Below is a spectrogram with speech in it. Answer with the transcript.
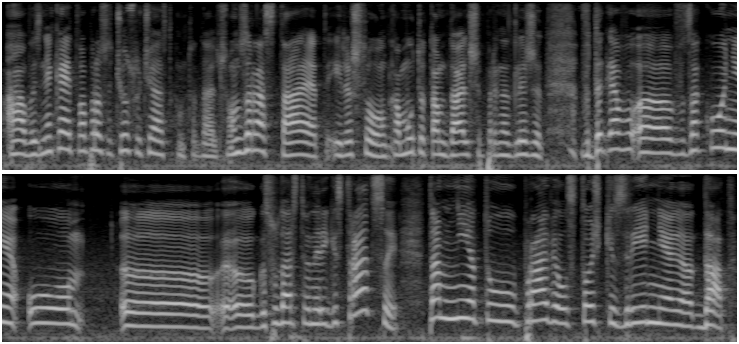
А возникает вопрос, а что с участком-то дальше? Он зарастает или что? Он кому-то там дальше принадлежит. В, договор, э, в законе о э, э, государственной регистрации там нету правил с точки зрения дат.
